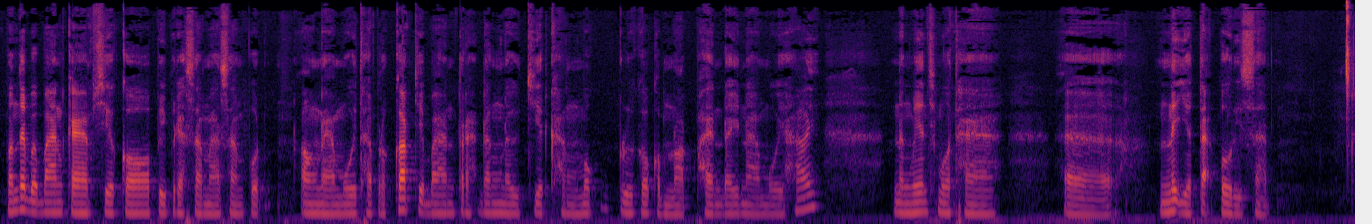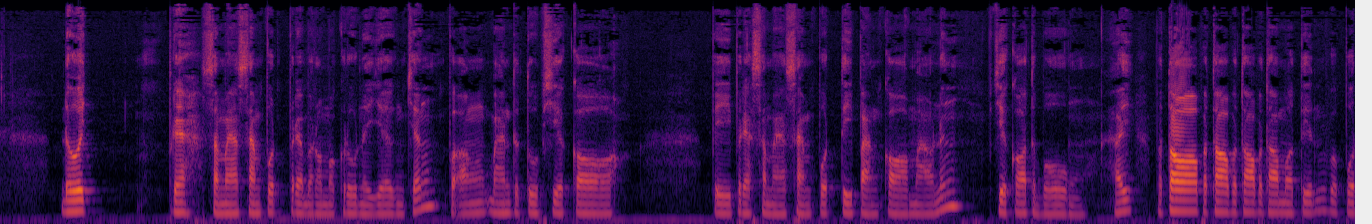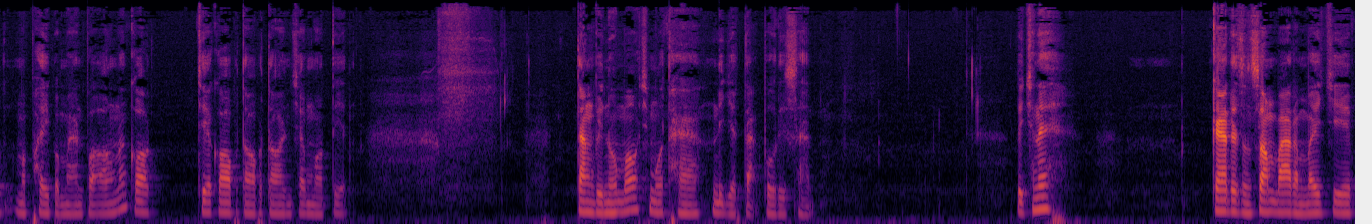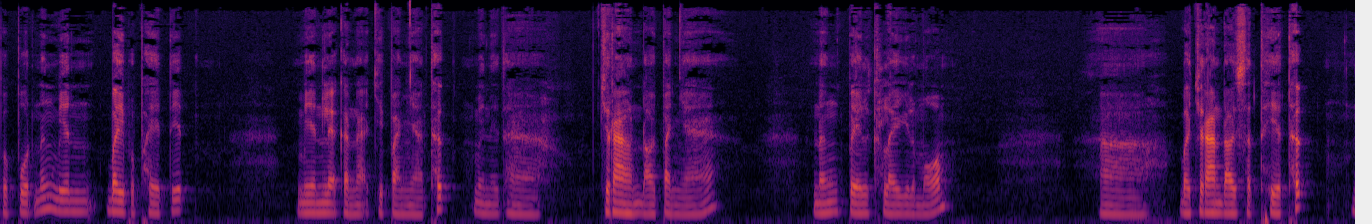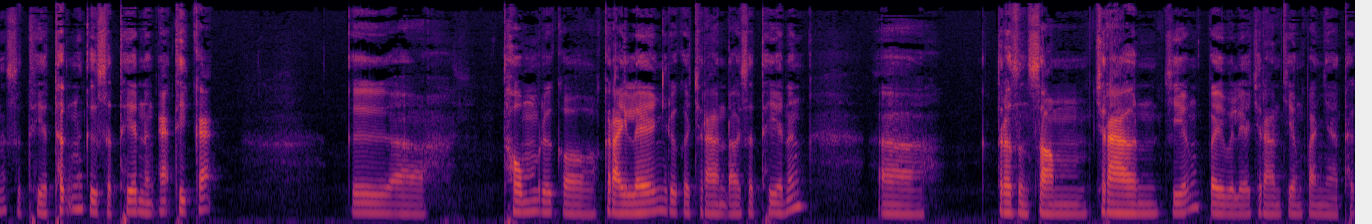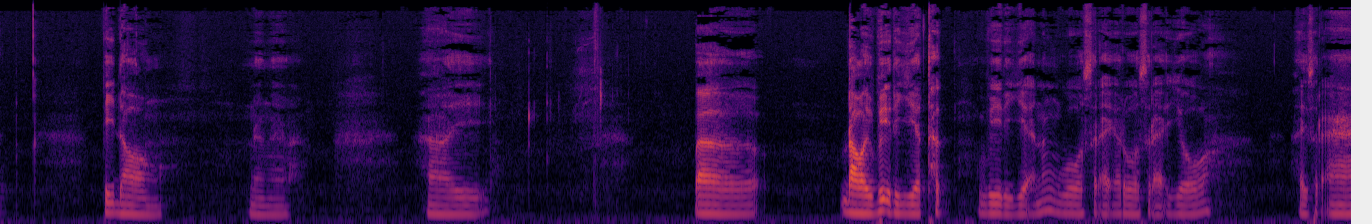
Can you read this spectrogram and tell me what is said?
ប៉ុន្តែបើបានការព្យាករពីព្រះសម្មាសម្ពុទ្ធអង្គណាមួយថាប្រកាសជាបានត្រាស់ដឹងនៅជាតិខាងមុខឬក៏កំណត់ផែនដីណាមួយហើយនឹងមានឈ្មោះថាអឺនិយតពុរិស័ទដោយព្រះសម្មាសម្ពុទ្ធព្រះបរមគ្រូនៃយើងអញ្ចឹងព្រះអង្គបានទទួលព្យាករពីព្រះសម្មាសម្ពុទ្ធទីបាងកមកនឹងព្យាករដំបូងហើយបន្តបន្តបន្តបន្តមកទៀតពុទ្ធ20ប្រមាណព្រះអង្គហ្នឹងក៏ ជាកបន្តបន្តអញ្ចឹងមកទៀតតាំងពីនោះមកឈ្មោះថានិយតពុរិស័ទដូច្នេះការដែលសន្សំបារមីជាពពុទ្ធនឹងមាន3ប្រភេទទៀតមានលក្ខណៈជាបញ្ញាធឹកមានន័យថាច្រើនដោយបញ្ញា និងពេលខ្លីល្មមអឺបើច្រើនដោយសទ្ធាធឹកណាសទ្ធាធឹកហ្នឹងគឺសទ្ធានិងអធិកៈគឺអឺ ធំឬក៏ក្រៃលែងឬក៏ច្រើនដោយសទ្ធាហ្នឹងអឺត្រូវសន្សំច្រើនជាង ពេលវេលាច្រើនជាងបញ្ញាធឹកពីរដងហ្នឹងហើយបើដោយវិរិយធឹកវិរិយៈហ្នឹងវោស្រែករោស្រែកយោហើយស្រអា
